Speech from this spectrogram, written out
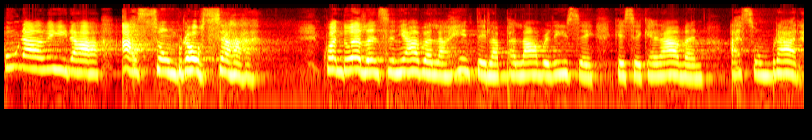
una vida asombrosa. Cuando él enseñaba a la gente, la palabra dice que se quedaban asombradas.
